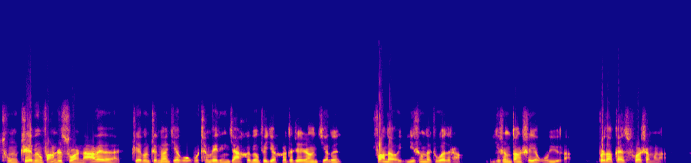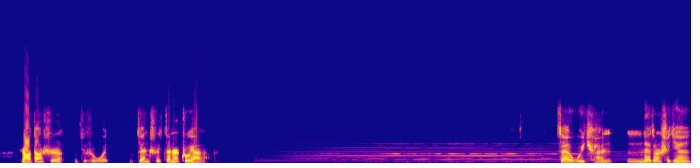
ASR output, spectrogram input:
从职业病防治所拿来的职业病诊断结果无尘肺零加合并肺结核的这张结论放到医生的桌子上，医生当时也无语了。不知道该说什么了，然后当时就是我坚持在那儿住院了，在维权那段时间，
